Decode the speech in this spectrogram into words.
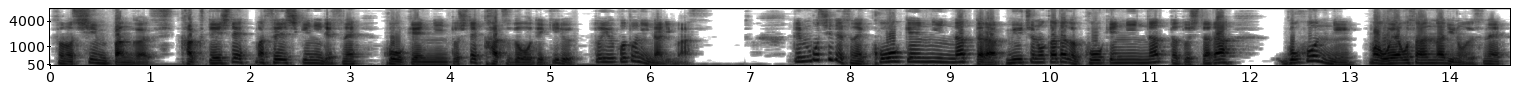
その審判が確定して、まあ、正式にですね、貢献人として活動できるということになります。で、もしですね、貢献人になったら、身内の方が貢献人になったとしたら、ご本人、まあ親御さんなりのですね、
